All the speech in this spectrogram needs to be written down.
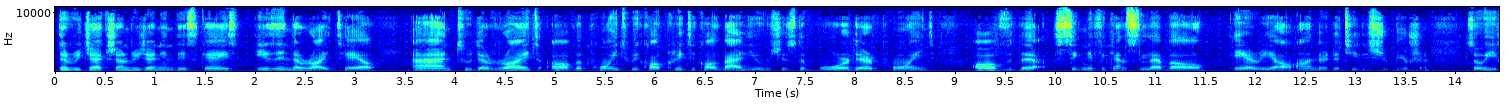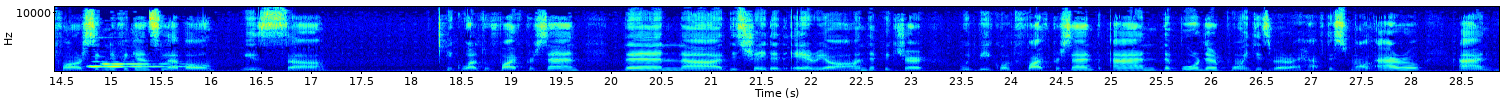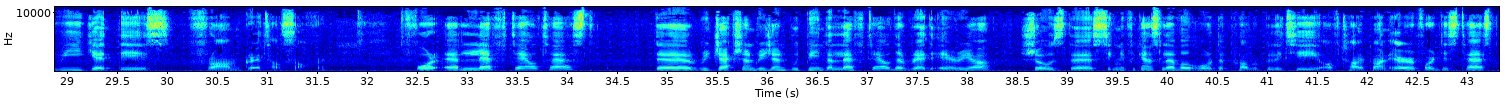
The rejection region in this case is in the right tail and to the right of a point we call critical value which is the border point of the significance level area under the t-distribution. So if our significance level is uh, equal to 5% then uh, this shaded area on the picture would be called 5% and the border point is where I have this small arrow and we get this from GRETL software. For a left tail test, the rejection region would be in the left tail, the red area shows the significance level or the probability of type 1 error for this test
